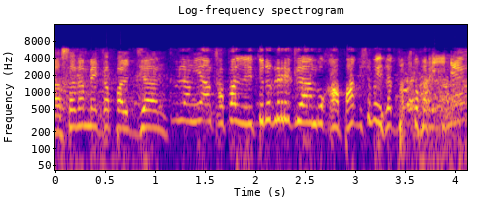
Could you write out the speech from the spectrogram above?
Asa na may kapal dyan? Ito lang yan, ang kapal nito. Nagreklamo ka pa? Gusto mo ilagpas ko pa rin eh?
